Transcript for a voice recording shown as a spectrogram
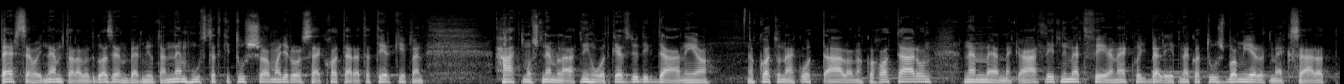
Persze, hogy nem találod gazember, miután nem húztad ki tussal Magyarország határát a térképen. Hát most nem látni, hol kezdődik Dánia. A katonák ott állanak a határon, nem mernek átlépni, mert félnek, hogy belépnek a tusba, mielőtt megszáradt.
